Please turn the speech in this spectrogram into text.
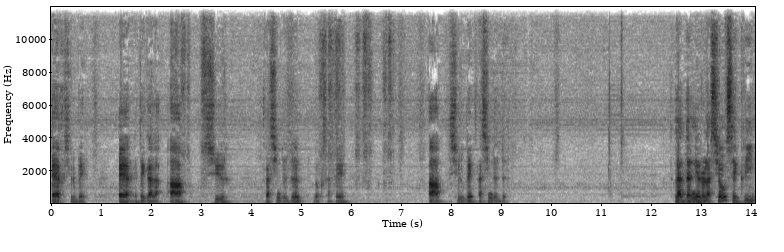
R sur B. R est égal à A sur racine de 2, donc ça fait A sur B racine de 2. La dernière relation s'écrit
